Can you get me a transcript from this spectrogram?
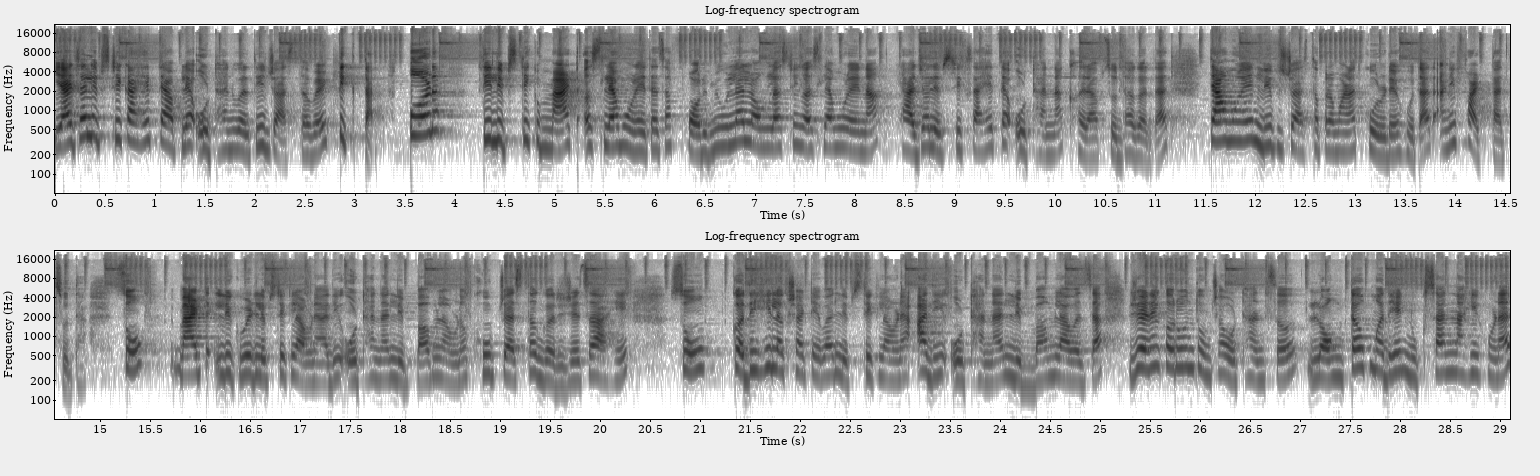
या ज्या लिपस्टिक आहेत त्या आपल्या ओठांवरती जास्त वेळ टिकतात. पण ती लिपस्टिक मॅट असल्यामुळे त्याचा फॉर्म्युला लॉंग लास्टिंग असल्यामुळे ना ह्या ज्या लिपस्टिक्स आहेत त्या ओठांना खराब सुद्धा करतात. त्यामुळे लिप्स जास्त प्रमाणात कोरडे होतात आणि फाटतात सुद्धा. सो मॅट लिक्विड लिपस्टिक लावण्याआधी ओठांना लिप बाम लावणं खूप जास्त गरजेचं आहे. सो कधीही लक्षात ठेवा लिपस्टिक लावण्याआधी ओठांना लिप बाम लावत जा. जेणेकरून तुमच्या ओठांचं लॉंग टर्ममध्ये नुकसान नाही होणार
